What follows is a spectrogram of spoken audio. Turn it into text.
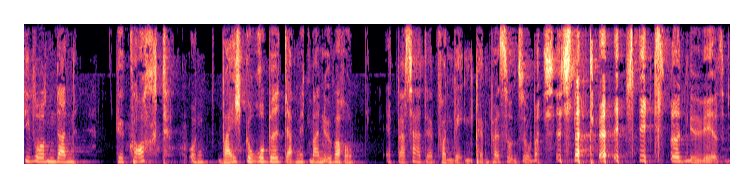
Die wurden dann gekocht und weich gerubbelt, damit man überhaupt etwas hatte, von wegen Pampers und sowas, ist natürlich nichts drin gewesen.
